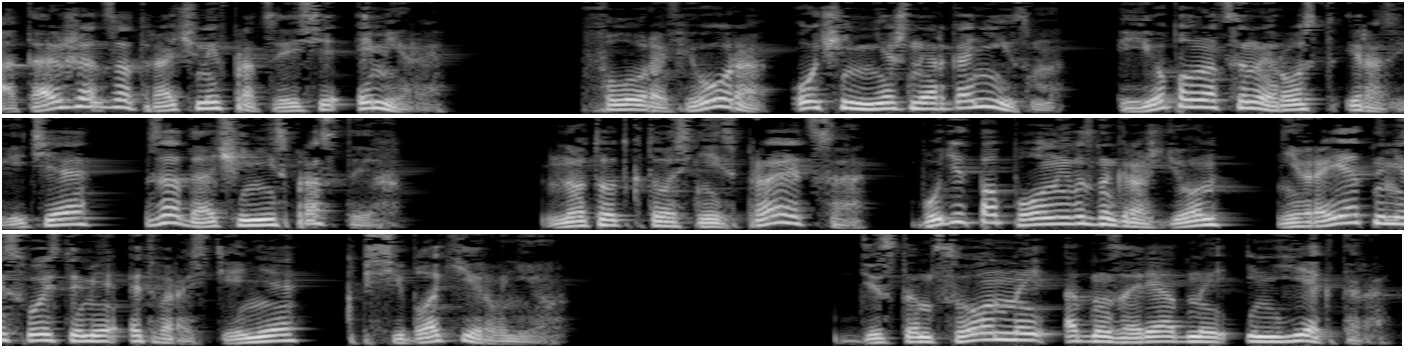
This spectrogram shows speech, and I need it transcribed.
а также от затраченной в процессе эмеры. Флора-фиора – очень нежный организм, ее полноценный рост и развитие – задачи не из простых. Но тот, кто с ней справится, будет по полной вознагражден невероятными свойствами этого растения к пси-блокированию. Дистанционный однозарядный инъектор.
